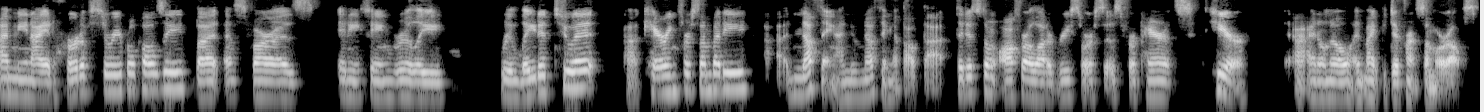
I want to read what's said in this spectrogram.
I mean, I had heard of cerebral palsy, but as far as anything really related to it, uh, caring for somebody, uh, nothing. I knew nothing about that. They just don't offer a lot of resources for parents here. I, don't know. It might be different somewhere else.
